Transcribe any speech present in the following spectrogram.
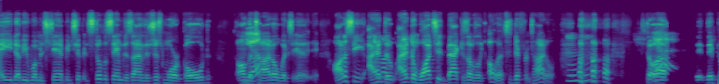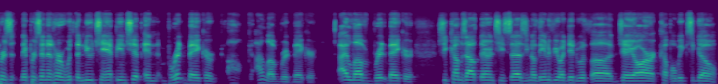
AEW Women's Championship. It's still the same design. There's just more gold on yep. the title. Which uh, honestly, I had to I had to watch it back because I was like, oh, that's a different title. Mm-hmm. so. Uh, yeah. Uh, they they, pre- they presented her with the new championship, and Britt Baker. Oh, I love Britt Baker. I love Britt Baker. She comes out there and she says, you know, the interview I did with uh, Jr. a couple weeks ago,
